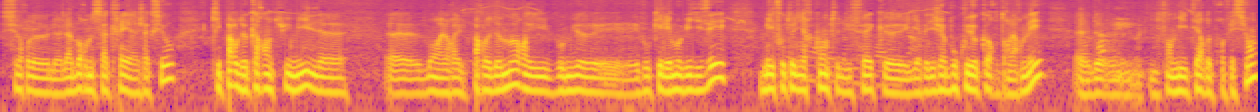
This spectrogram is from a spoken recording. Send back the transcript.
sur la borne sacrée à Ajaccio, qui parle de 48 000 bon, alors elle parle de morts, il vaut mieux évoquer les mobilisés, mais il faut tenir compte du fait qu'il y avait déjà beaucoup de corps dans l'armée, euh, de, de profession,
